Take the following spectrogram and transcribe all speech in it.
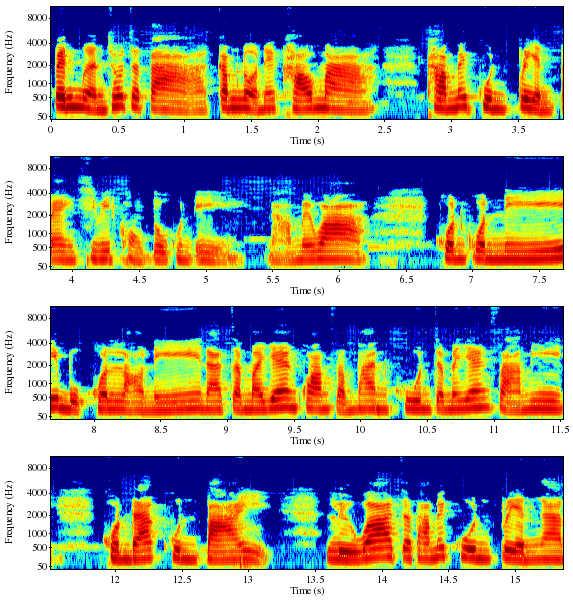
เป็นเหมือนโชคชะตากำหนดให้เขามา ทำให้คุณเปลี่ยนแปลงชีวิตของตัวคุณเองนะไม่ว่าคนคนนี้บุคคลเหล่านี้นะจะมาแย่งความสัมพันธ์คุณจะมาแย่งสามีคนรักคุณไป หรือว่าจะทำให้คุณเปลี่ยนงาน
